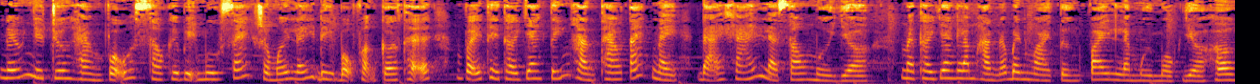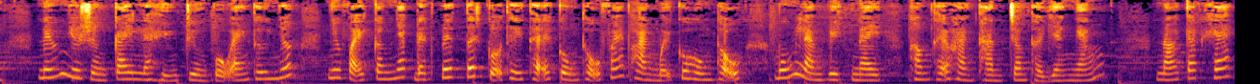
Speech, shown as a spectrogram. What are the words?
nếu như Trương Hàm Vũ sau khi bị mưu sát rồi mới lấy đi bộ phận cơ thể, vậy thì thời gian tiến hành thao tác này đại khái là sau 10 giờ, mà thời gian lâm hành ở bên ngoài tường vây là 11 giờ hơn. Nếu như rừng cây là hiện trường vụ án thứ nhất, như vậy cân nhắc đến vết tích của thi thể cùng thủ pháp hoàn mỹ của hung thủ, muốn làm việc này không thể hoàn thành trong thời gian ngắn. Nói cách khác,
